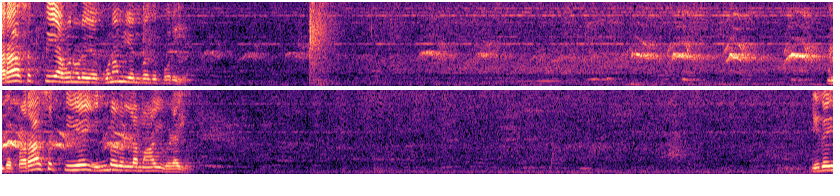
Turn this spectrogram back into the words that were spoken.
பராசக்தி அவனுடைய குணம் என்பது புரியும். அந்த பராசக்தியே இன்ப வெள்ளமாய் விளையும். இதை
